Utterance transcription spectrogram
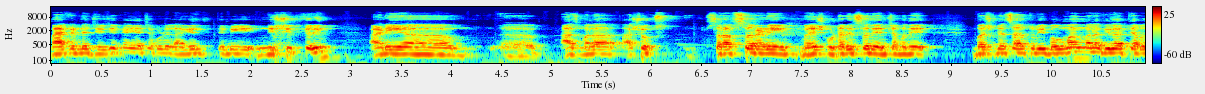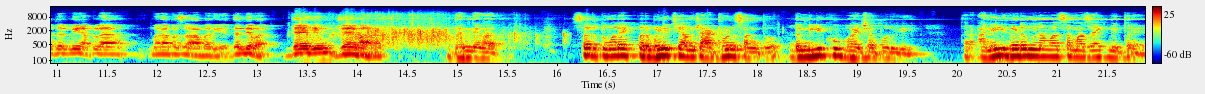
माझ्याकडनं जे जे काही याच्यापुढे लागेल ते मी निश्चित करीन. आणि आज मला अशोक सराफ सर आणि महेश कोठारे सर यांच्यामध्ये बसण्याचा तुम्ही बहुमान मला दिला त्याबद्दल मी आपला मनापासून आभारी आहे. धन्यवाद. जय हिंद जय महाराष्ट्र धन्यवाद. सर तुम्हाला एक परभणीची आमची आठवण सांगतो. दंगली खूप व्हायच्या पूर्वी. तर अनिल गडम नावाचा माझा एक मित्र आहे.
